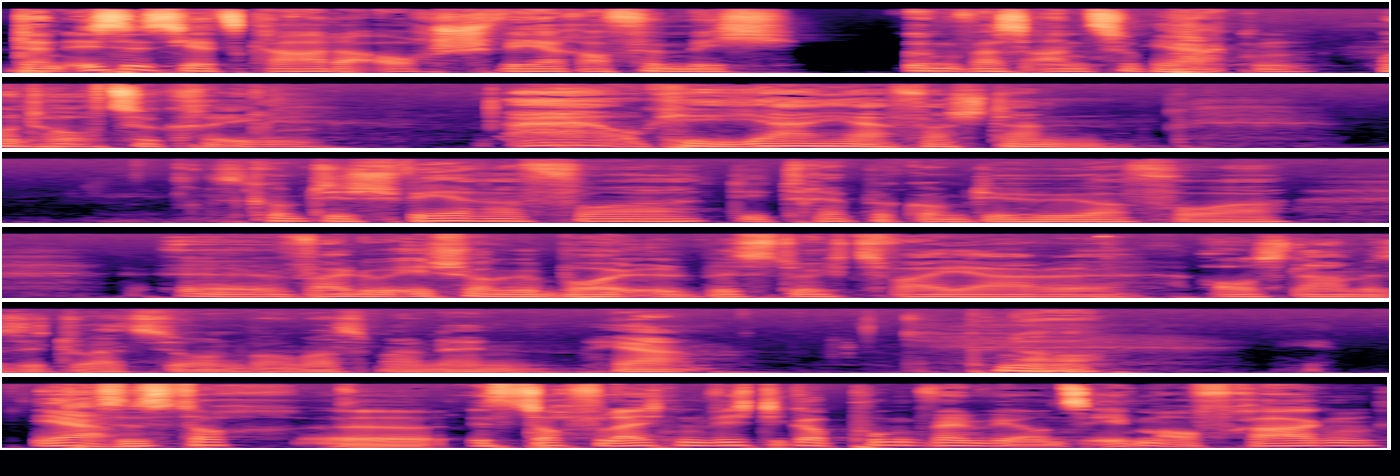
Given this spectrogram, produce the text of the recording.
dann ist es jetzt gerade auch schwerer für mich, irgendwas anzupacken ja. und hochzukriegen. Ah, okay, ja, ja, verstanden. Es kommt dir schwerer vor, die Treppe kommt dir höher vor, äh, weil du eh schon gebeutelt bist durch zwei Jahre Ausnahmesituation, wollen wir es mal nennen. Ja. Genau. Ja. Das ist doch, äh, ist doch vielleicht ein wichtiger Punkt, wenn wir uns eben auch fragen,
